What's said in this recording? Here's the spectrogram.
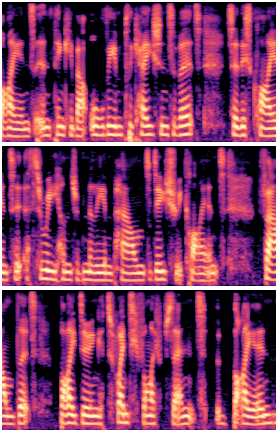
buy-ins and thinking about all the implications of it. So this client, a 300 million pound fiduciary client, found that by doing a 25% buy-in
